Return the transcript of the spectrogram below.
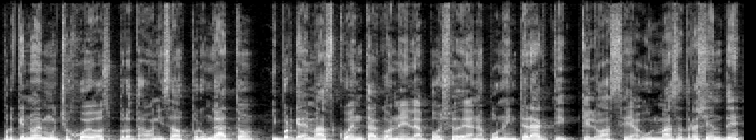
porque no hay muchos juegos protagonizados por un gato y porque además cuenta con el apoyo de Anapurna Interactive que lo hace aún más atrayente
